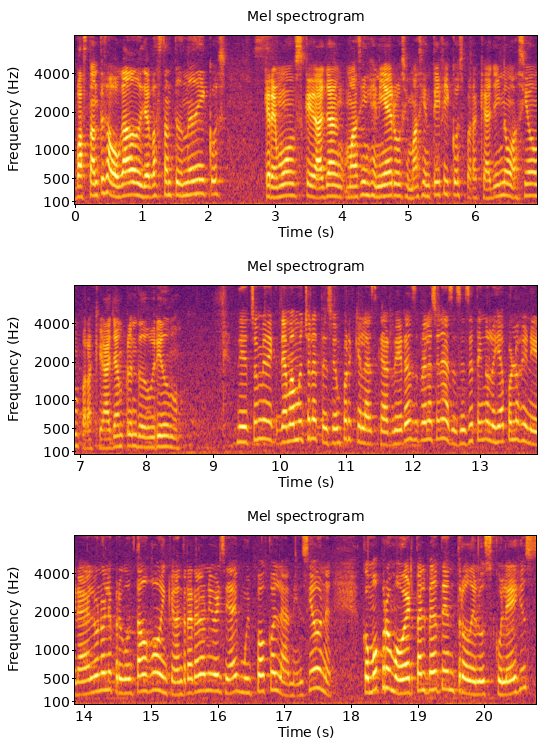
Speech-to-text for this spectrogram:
bastantes abogados, ya hay bastantes médicos. Queremos que hayan más ingenieros y más científicos para que haya innovación, para que haya emprendedurismo. De hecho, me llama mucho la atención porque las carreras relacionadas a ciencia y tecnología, por lo general, uno le pregunta a un joven que va a entrar a la universidad y muy poco la menciona. ¿Cómo promover tal vez dentro de los colegios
